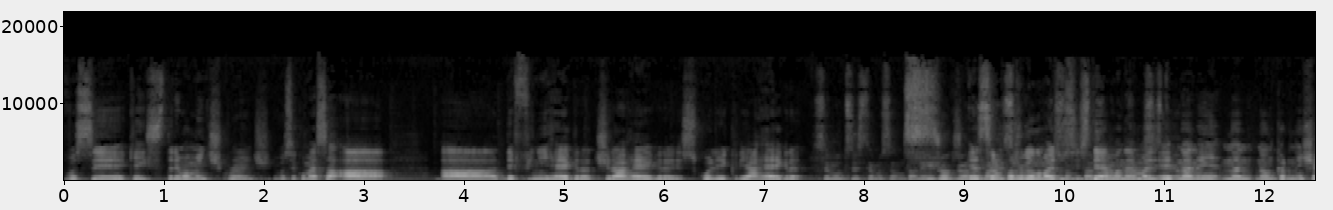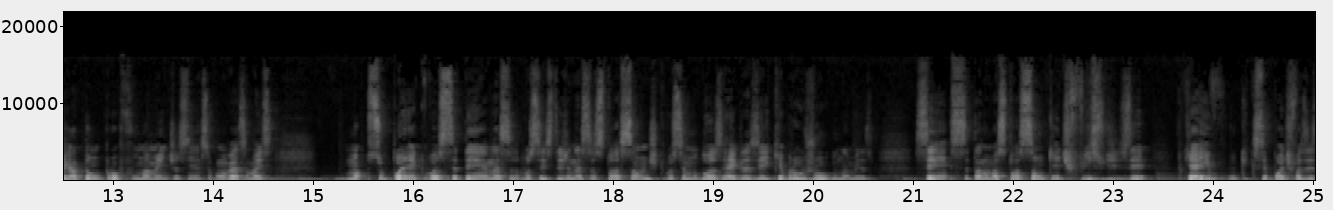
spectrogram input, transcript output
você que é extremamente crunch, e você começa a, a definir regra, tirar regra, escolher, criar regra, Você muda o sistema, você não tá nem jogando é, você não tá jogando mais o tá sistema, jogando né? Mas é, sistema. não, é nem, não, é- não quero nem chegar tão profundamente assim nessa conversa, mas uma- suponha que você tenha nessa, você esteja nessa situação de que você mudou as regras e aí quebrou o jogo na mesa. Você, você tá numa situação que é difícil de dizer. Porque aí o que, que você pode fazer?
